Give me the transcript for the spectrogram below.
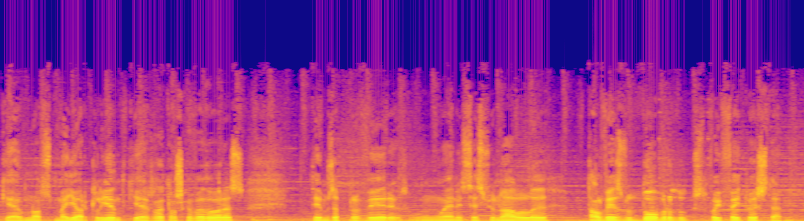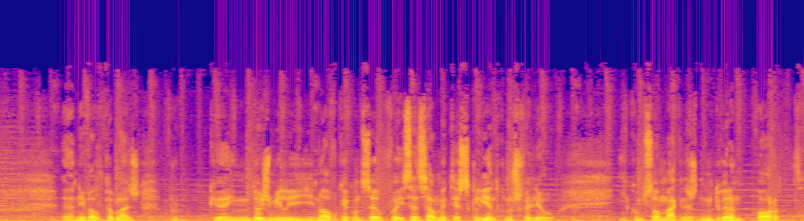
que é o nosso maior cliente, que é as retroescavadoras, temos a prever um ano excepcional, eh, talvez o dobro do que foi feito este ano, a nível de cabelagens. Porque em 2009 o que aconteceu foi essencialmente este cliente que nos falhou. E como são máquinas de muito grande porte,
